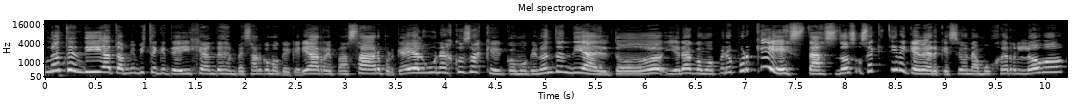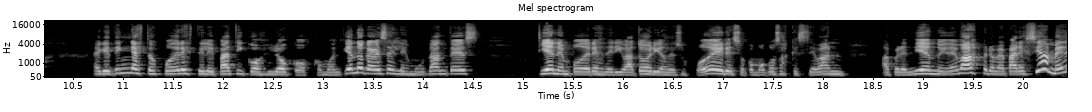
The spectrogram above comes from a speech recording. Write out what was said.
no entendía, también viste que te dije antes de empezar como que quería repasar, porque hay algunas cosas que como que no entendía del todo, y era como, pero ¿por qué estas dos? O sea, ¿qué tiene que ver que sea una mujer lobo a que tenga estos poderes telepáticos locos? Como entiendo que a veces los mutantes tienen poderes derivatorios de sus poderes o como cosas que se van aprendiendo y demás, pero me parecía medio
